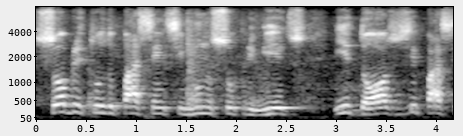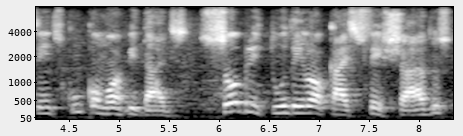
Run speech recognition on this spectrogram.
sobretudo pacientes imunossuprimidos, idosos e pacientes com comorbidades, sobretudo em locais fechados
